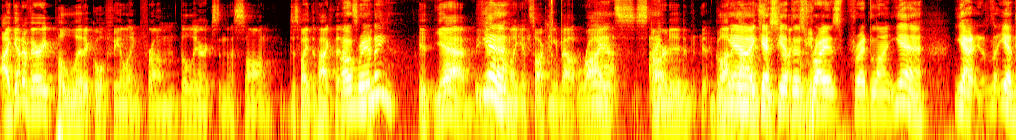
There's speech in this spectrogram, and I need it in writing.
I get a very political feeling from the lyrics in this song, despite the fact that. oh it's, really? It, it yeah, because Yeah. like it's talking about riots I- started. Glad I yeah, got my I guess yeah. There's cleaned. riots, bread line. Yeah, yeah, yeah.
